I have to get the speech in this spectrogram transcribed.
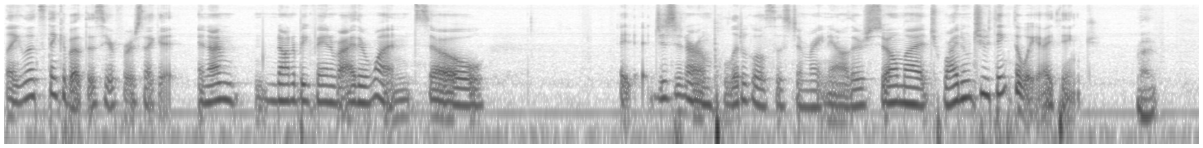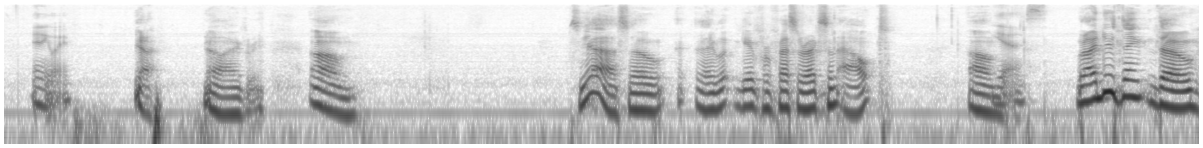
like let's think about this here for a second. And I'm not a big fan of either one, so it, just in our own political system right now, there's so much. Why don't you think the way I think? Right. Anyway, Yeah. No, I agree. Um, so yeah, so they gave Professor X an out. Um, yes. But I do think, though,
